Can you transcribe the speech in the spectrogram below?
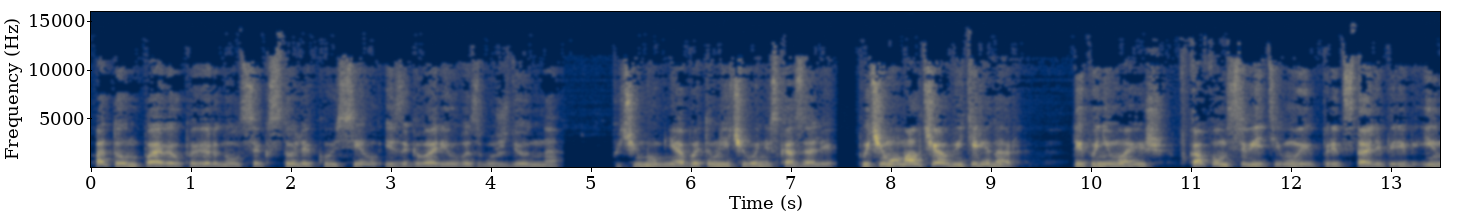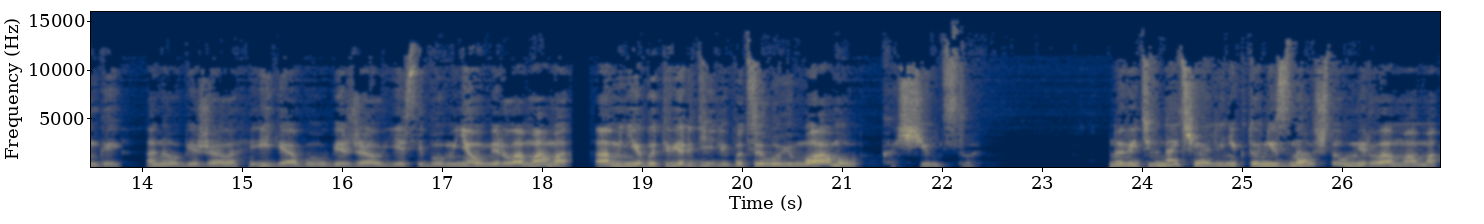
Потом Павел повернулся к столику, сел и заговорил возбужденно. «Почему мне об этом ничего не сказали? Почему молчал ветеринар? Ты понимаешь, в каком свете мы предстали перед Ингой? Она убежала, и я бы убежал, если бы у меня умерла мама, а мне бы твердили «поцелуй маму» — кощунство. Но ведь вначале никто не знал, что умерла мама,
